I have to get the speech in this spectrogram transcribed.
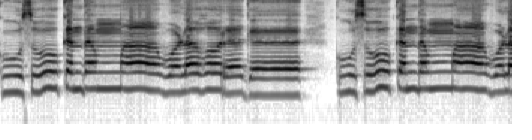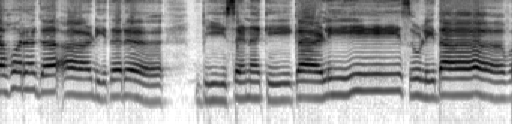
ಕೂಸು ಕಂದಮ್ಮ ಒಳ ಹೊರಗ ಕೂಸು ಕಂದಮ್ಮ ಒಳ ಹೊರಗ ಆಡಿದರ ಬೀಸಣಕಿ ಗಾಳಿ ಸುಳಿದಾವ.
